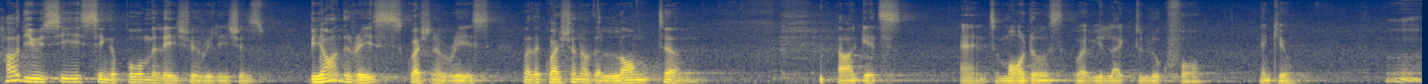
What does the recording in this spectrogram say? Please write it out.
how do you see Singapore-Malaysia relations beyond the race, question of race, but the question of the long-term targets and models what we like to look for? Thank you. Hmm.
